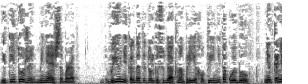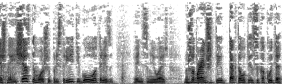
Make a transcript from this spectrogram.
И ты тоже меняешься, брат. В июне, когда ты только сюда к нам приехал, ты не такой был. Нет, конечно, и сейчас ты можешь и пристрелить, и голову отрезать, я не сомневаюсь. Но чтобы раньше ты так-то вот из-за какой-то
